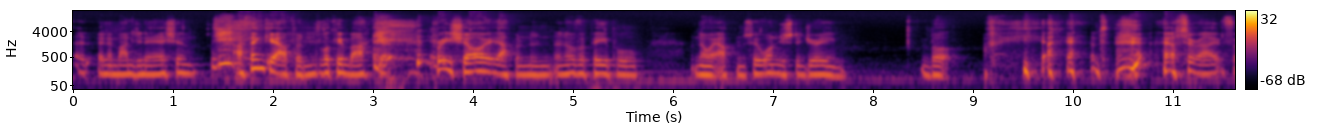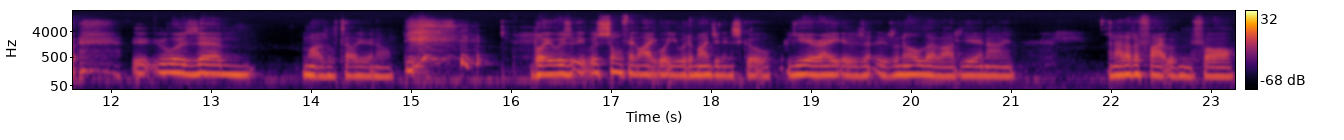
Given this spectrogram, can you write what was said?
an imagination. I think it happened. Looking back, pretty sure it happened, and, and other people know it happened. So it wasn't just a dream. But I had, I had to write. For, it was. Um, I might as well tell you it now. but it was it was something like what you would imagine in school. Year eight. It was it was an older lad, year nine, and I'd had a fight with him before,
